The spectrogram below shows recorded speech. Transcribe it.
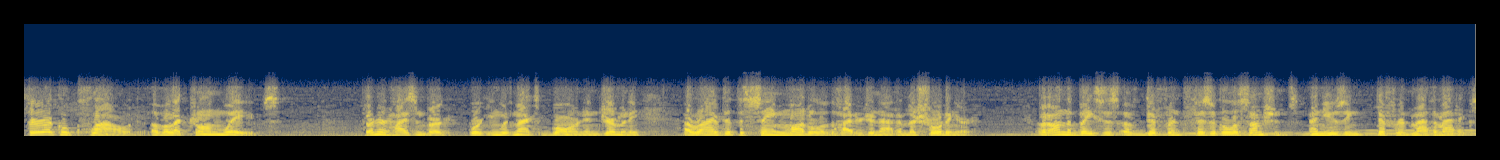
spherical cloud of electron waves. Werner Heisenberg, working with Max Born in Germany, arrived at the same model of the hydrogen atom as Schrödinger, but on the basis of different physical assumptions and using different mathematics.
